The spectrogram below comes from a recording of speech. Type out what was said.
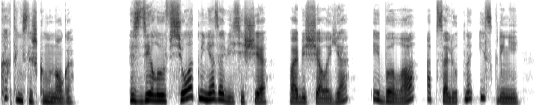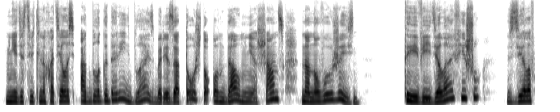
как-то не слишком много. «Сделаю все от меня зависящее», — пообещала я и была абсолютно искренней. Мне действительно хотелось отблагодарить Блайсбери за то, что он дал мне шанс на новую жизнь. «Ты видела афишу?» Сделав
